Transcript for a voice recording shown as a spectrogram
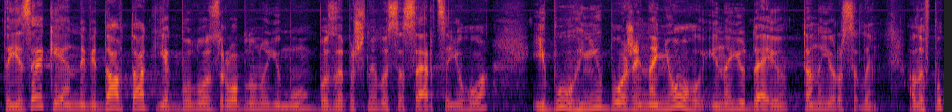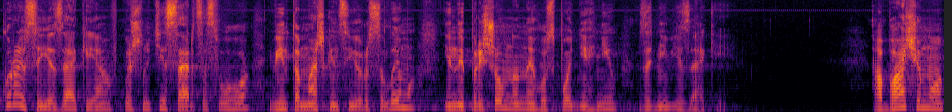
Та Єзекія не віддав так, як було зроблено йому, бо запишнилося серце його, і був гнів Божий на нього і на юдею та на Єрусалим. Але впокорився Єзекія в пишноті серця свого, він та мешканці Єрусалиму, і не прийшов на них Господній гнів за днів Єзекії. А бачимо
